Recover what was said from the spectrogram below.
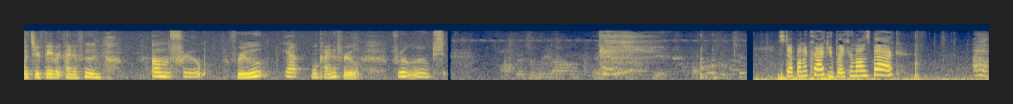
What's your favorite kind of food? Um, fruit. Fruit? Yep. What kind of fruit? Fruit Loops. Step on a crack, you break your mom's back.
